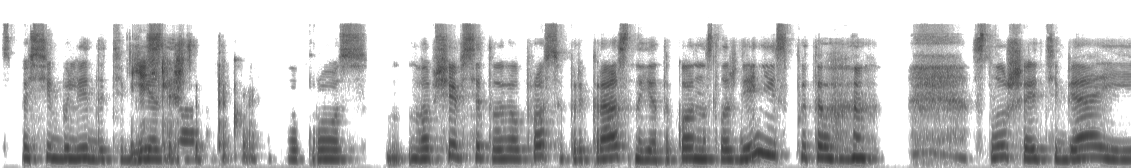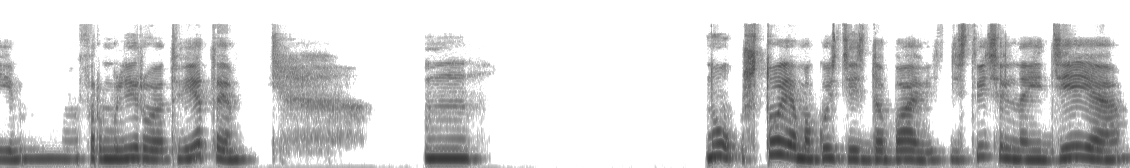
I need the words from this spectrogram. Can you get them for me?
Спасибо, Лида, тебе Есть ли что-то такое? вопрос. Вообще все твои вопросы прекрасны. Я такое наслаждение испытываю, слушая тебя и формулируя ответы. Ну, что я могу здесь добавить? Действительно, идея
